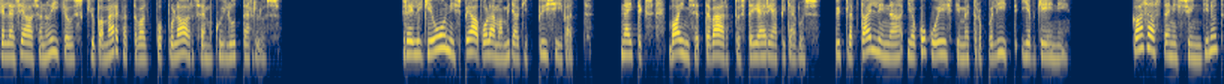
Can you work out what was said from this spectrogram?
kelle seas on õigeusk juba märgatavalt populaarsem kui luterlus religioonis peab olema midagi püsivat, näiteks vaimsete väärtuste järjepidevus, ütleb Tallinna ja kogu Eesti metropoliit Jevgeni. Kasahstanis sündinud,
